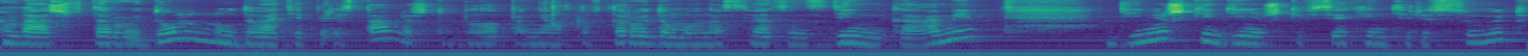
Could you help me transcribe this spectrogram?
ваш второй дом. Ну, давайте я переставлю, чтобы было понятно. Второй дом у нас связан с деньгами. Денежки, денежки всех интересуют.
